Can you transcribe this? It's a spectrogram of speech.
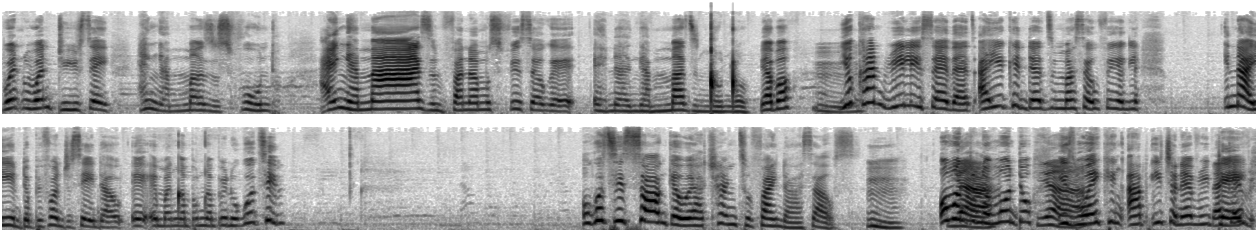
When when do you say hey ngiyamazi sifundo. Hayi ngiyamazi mfana wami usifise ke ena ngiyamazi ngqonqo yabo? You can't really say that. Ayikho into ethi mase ufike kule. Inayo into before nje seyindawo emanqampu nqampini ukuthi ukuthi sonke we are trying to find ourselves mm. umuntu Yeah. nomuntu Yeah. is waking up each and every Like day every-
